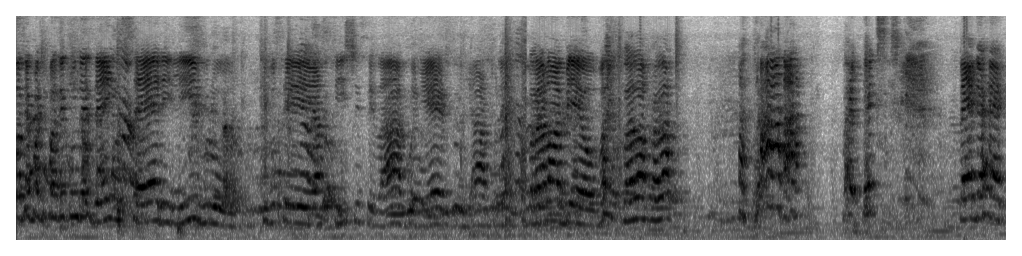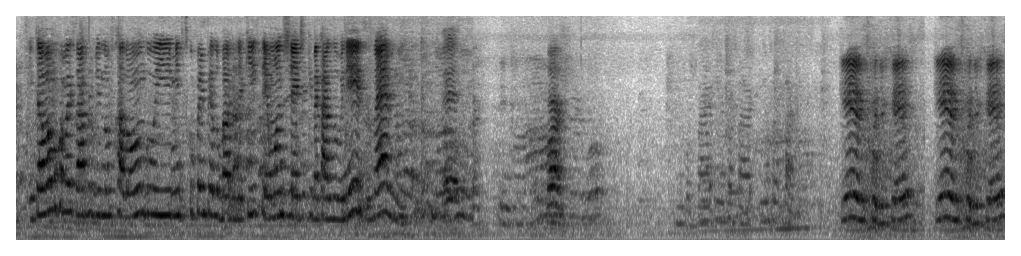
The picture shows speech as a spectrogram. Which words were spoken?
Você pode fazer com desenho, série, livro, que você assiste, sei lá, conhece, acha, né? Vai lá, Biel, vai. Vai lá, vai lá. Vai, Rex. Pega, Rex. Então vamos começar pro vídeo não ficar longo e me desculpem pelo barulho aqui, tem um monte de gente aqui na casa do Vinícius, né? É. Vai. Quem eu escolhi o quê? Quem eu escolhi o quê?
